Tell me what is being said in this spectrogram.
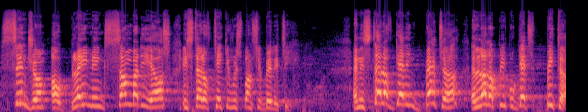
syndrome of blaming somebody else instead of taking responsibility. And instead of getting better, a lot of people get bitter.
